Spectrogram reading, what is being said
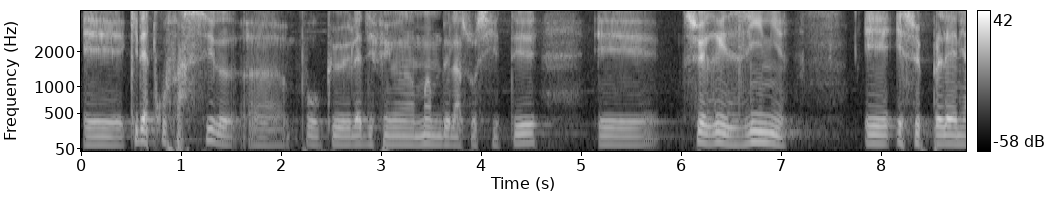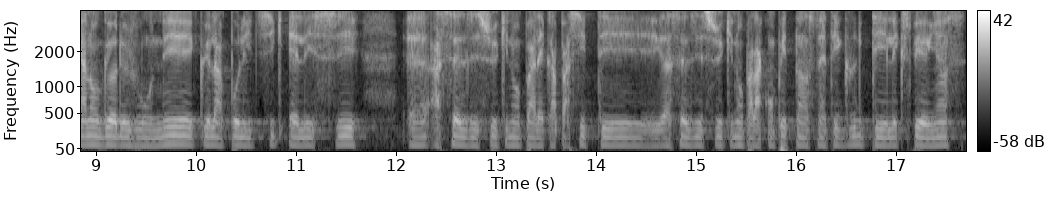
qu'il est trop facile euh, pour que les différents membres de la société se résignent et, se plaignent à longueur de journée que la politique est laissée euh, à celles et ceux qui n'ont pas les capacités, à celles et ceux qui n'ont pas la compétence, l'intégrité, l'expérience.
